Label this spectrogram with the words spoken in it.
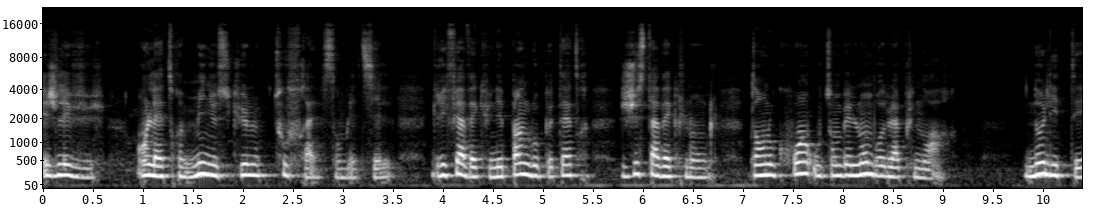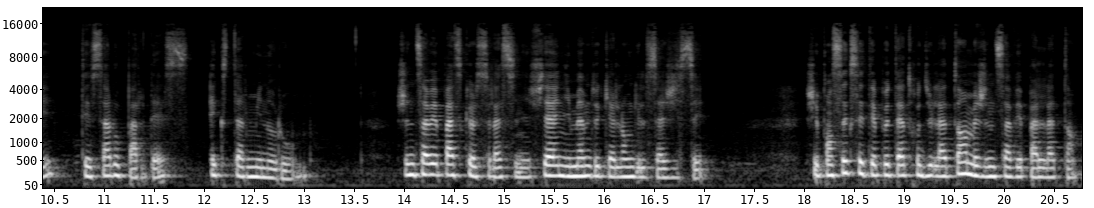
et je l'ai vu, en lettres minuscules, tout frais, semblait-il, griffé avec une épingle ou peut-être juste avec l'ongle, dans le coin où tombait l'ombre de la plus noire. Nolite Thessalopardes exterminorum. Je ne savais pas ce que cela signifiait, ni même de quelle langue il s'agissait. J'ai pensé que c'était peut-être du latin, mais je ne savais pas le latin.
